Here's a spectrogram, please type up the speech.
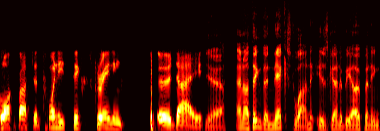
blockbuster, 26 screenings per day. yeah. And I think the next one is going to be opening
